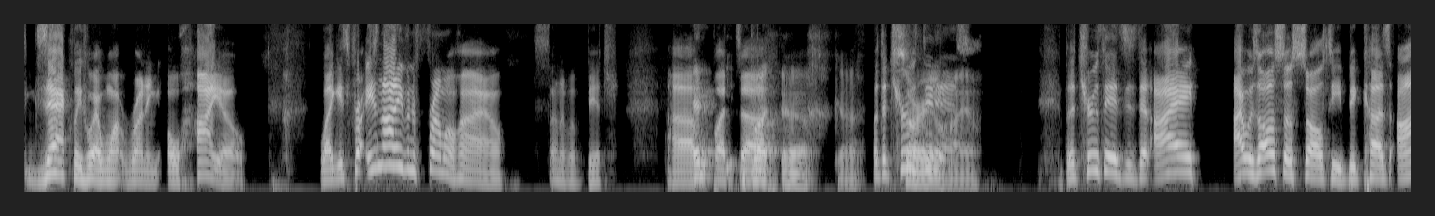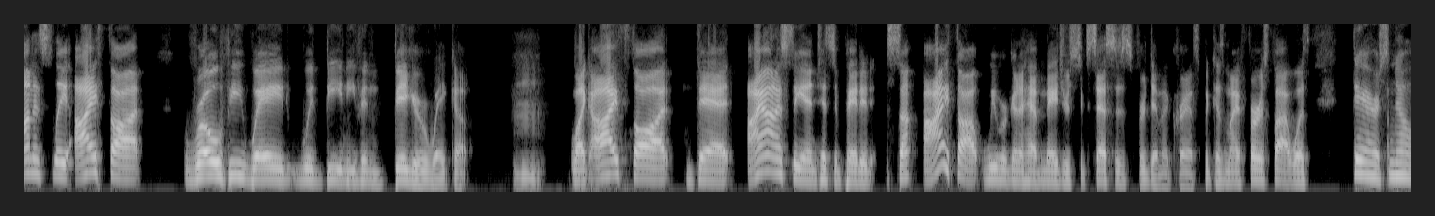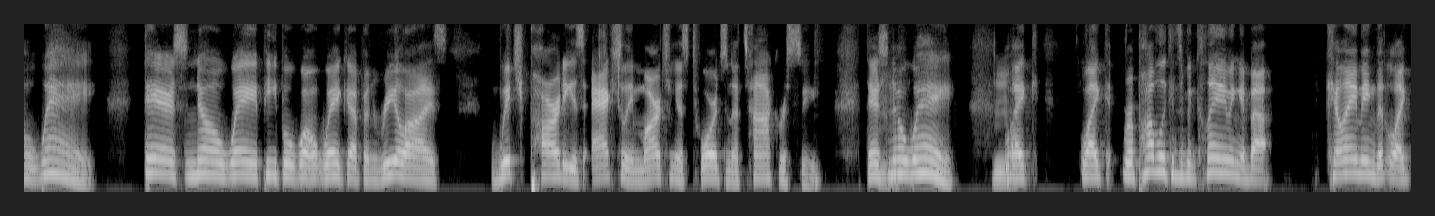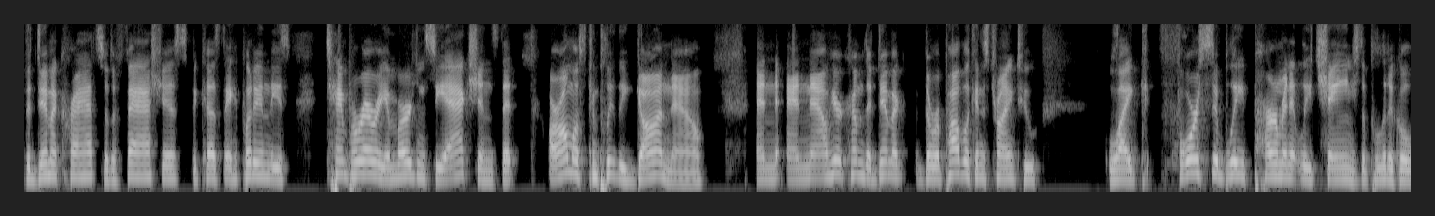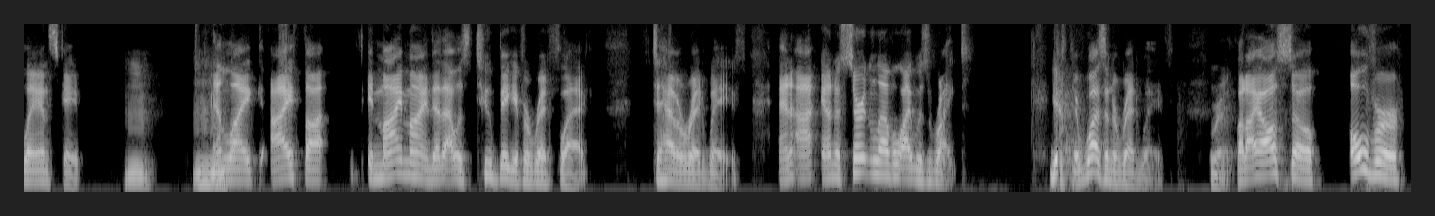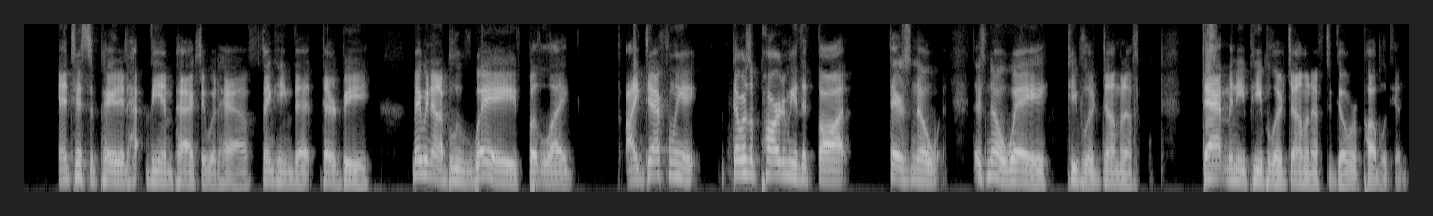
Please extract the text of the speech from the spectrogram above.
exactly who I want running Ohio. Like it's fr- he's not even from Ohio. Son of a bitch. Uh, And- but uh, but uh, God, but the truth sorry, is, Ohio. the truth is, is that I I was also salty because honestly, I thought Roe v. Wade would be an even bigger wake up. Mm. Like I thought that I honestly anticipated some I thought we were going to have major successes for Democrats because my first thought was there's no way. There's no way people won't wake up and realize which party is actually marching us towards an autocracy. There's Hmm. no way. Hmm. Like like Republicans have been claiming about claiming that like the Democrats are the fascists because they put in these temporary emergency actions that are almost completely gone now. And and now here come the Demo- the Republicans trying to like forcibly permanently change the political landscape. Mhm. And like I thought in my mind that that was too big of a red flag to have a red wave. And I on a certain level I was right. yeah, There wasn't a red wave right. but I also over anticipated the impact it would have, thinking that there'd be maybe not a blue wave, but like I definitely there was a part of me that thought there's no there's no way people are dumb enough that many people are dumb enough to go Republican.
